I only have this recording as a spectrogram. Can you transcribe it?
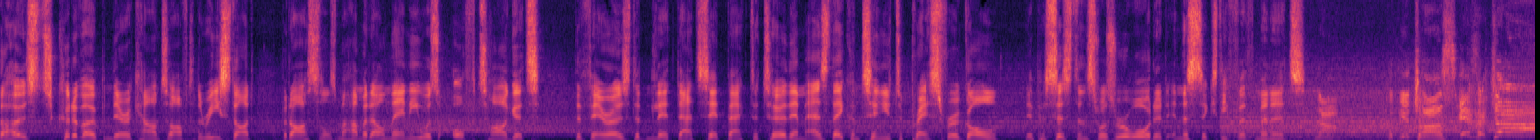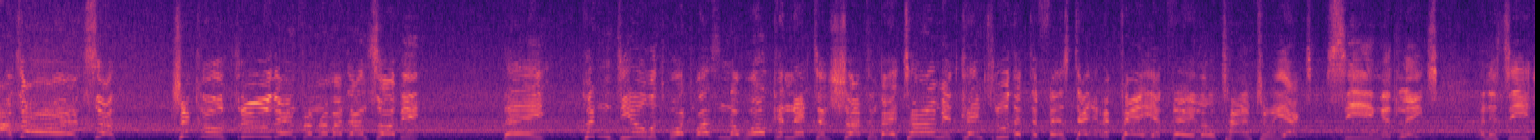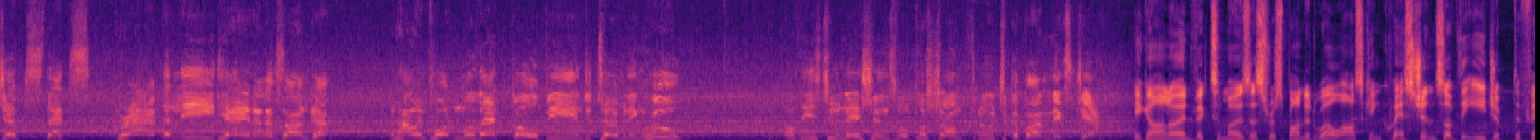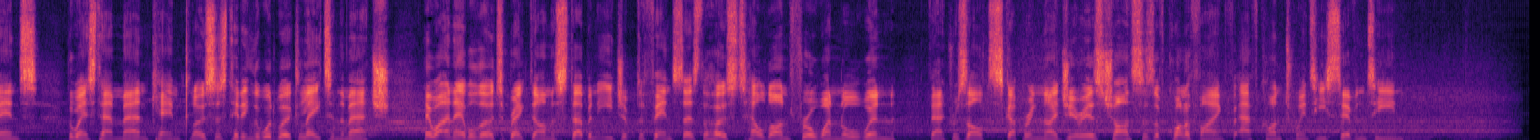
The hosts could have opened their account after the restart, but Arsenal's Mohamed Elneny was off target. The Pharaohs didn't let that setback deter them as they continued to press for a goal. Their persistence was rewarded in the 65th minute. Now, could be a chance. It's a chance! It's uh, trickled through then from Ramadan Sobhi. They couldn't deal with what wasn't a well-connected shot, and by the time it came through the defense, Daniel Akpeyi had very little time to react, seeing it late. And it's Egypt that's grabbed the lead here in Alexandria. And how important will that goal be in determining who of these two nations will push on through to Gabon next year? Ighalo and Victor Moses responded well, asking questions of the Egypt defence. The West Ham man came closest, hitting the woodwork late in the match. They were unable, though, to break down the stubborn Egypt defence as the hosts held on for a 1 0 win. That result scuppering Nigeria's chances of qualifying for AFCON 2017.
